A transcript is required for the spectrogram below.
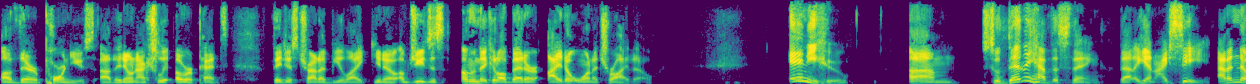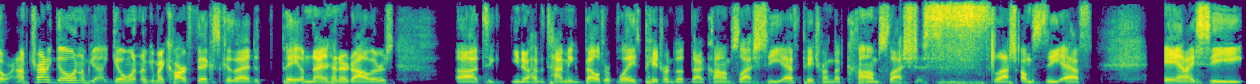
of their porn use. Uh, they don't actually uh, repent. They just try to be like, you know, I'm Jesus. I'm gonna make it all better. I don't want to try though. Anywho, um, so then they have this thing that again I see out of nowhere. I'm trying to go and I'm going I'm getting my car fixed because I had to pay them nine hundred dollars uh, to you know have the timing belt replaced. Patreon.com slash cf. Patreon.com slash slash um cf. And I see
